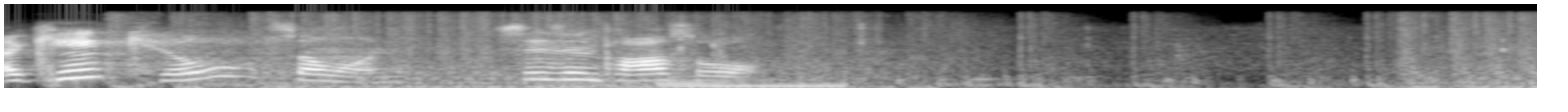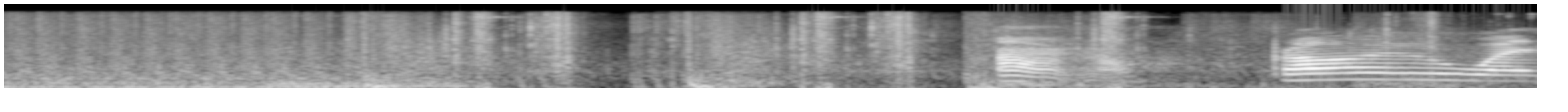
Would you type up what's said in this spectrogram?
I can't kill someone. This is impossible. I don't know. Probably when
